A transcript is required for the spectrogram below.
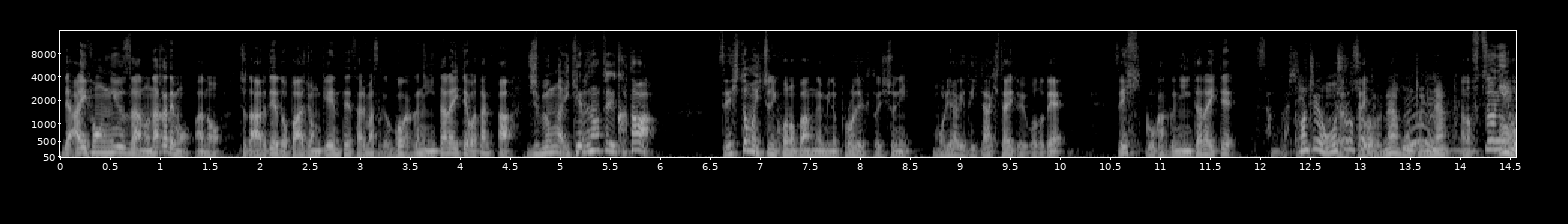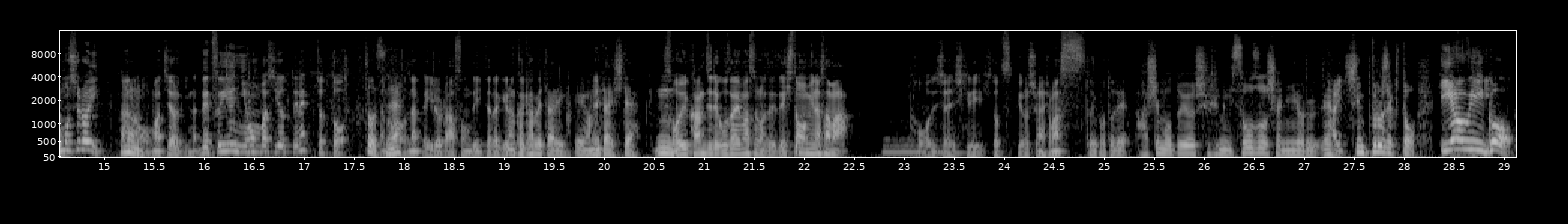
で iPhone ユーザーの中でもあのちょっとある程度バージョン限定されますがご確認いただいてあ自分がいけるなという方はぜひとも一緒にこの番組のプロジェクトを一緒に盛り上げていただきたいということでぜひご確認いただいて参加してい感ただきたいじが面白そうだよね本当にね。あの普通に面白い、あの街歩きなでついでに日本橋寄ってねちょっとそうですね。あのなんかいろいろ遊んでいただけなんかると食べたり映画見たりして、うん。そういう感じでございますのでぜひとも皆様当事者意識で一つよろしくお願いします。ということで橋本義文創造者による、ねはい。新プロジェクト「イヤーウィーゴ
